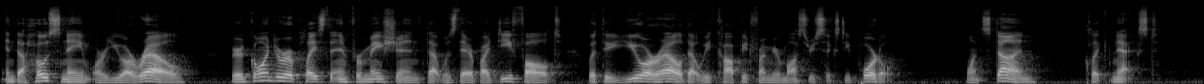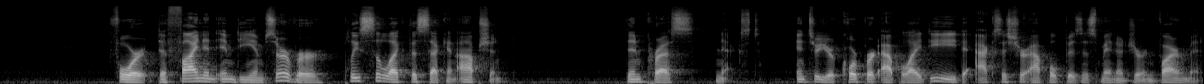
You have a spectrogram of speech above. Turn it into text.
In the host name or URL, we are going to replace the information that was there by default with the URL that we copied from your MaaS360 portal. Once done, click Next. For Define an MDM server, please select the second option. Then press Next. Enter your corporate Apple ID to access your Apple Business Manager environment.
